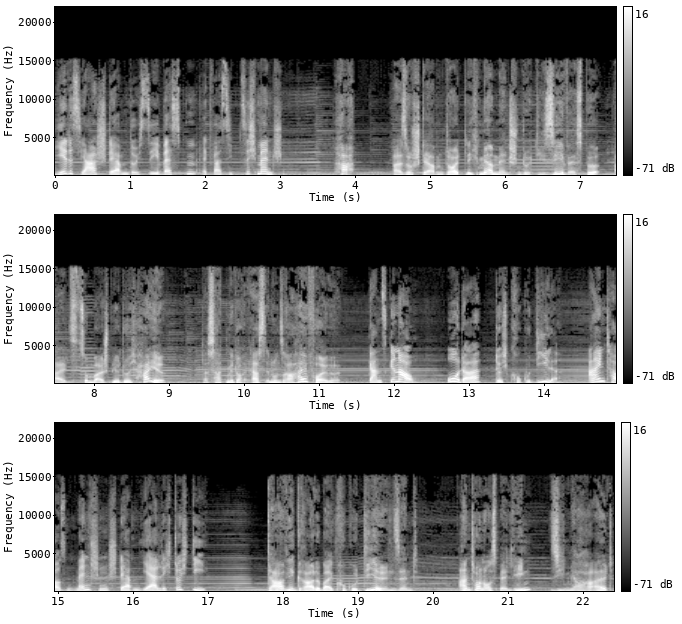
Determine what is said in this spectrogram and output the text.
Jedes Jahr sterben durch Seewespen etwa 70 Menschen. Ha! Also sterben deutlich mehr Menschen durch die Seewespe als zum Beispiel durch Haie. Das hatten wir doch erst in unserer Hai-Folge. Ganz genau. Oder durch Krokodile. 1000 Menschen sterben jährlich durch die. Da wir gerade bei Krokodilen sind, Anton aus Berlin, sieben Jahre alt,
